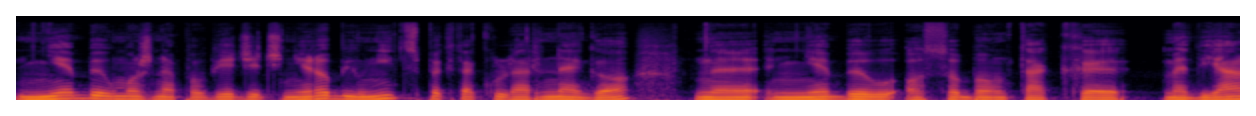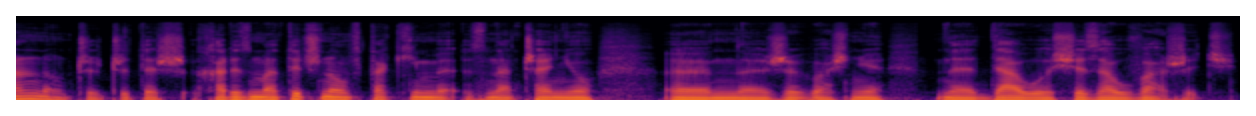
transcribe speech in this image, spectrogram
nie był, można powiedzieć, nie robił nic spektakularnego, nie był osobą tak e, medialną, czy, czy też charyzmatyczną w takim znaczeniu, że właśnie dało się zauważyć.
